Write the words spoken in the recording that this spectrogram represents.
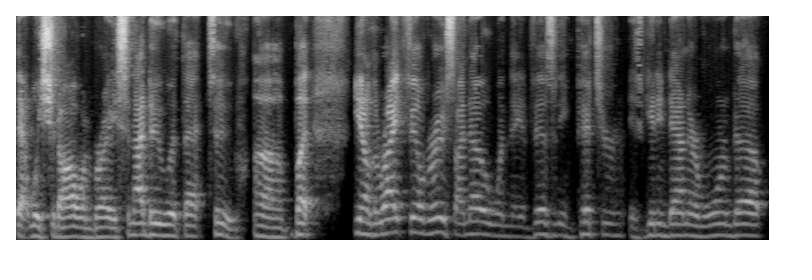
that we should all embrace and I do with that too. Uh, but you know the right field roost. I know when the visiting pitcher is getting down there warmed up.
